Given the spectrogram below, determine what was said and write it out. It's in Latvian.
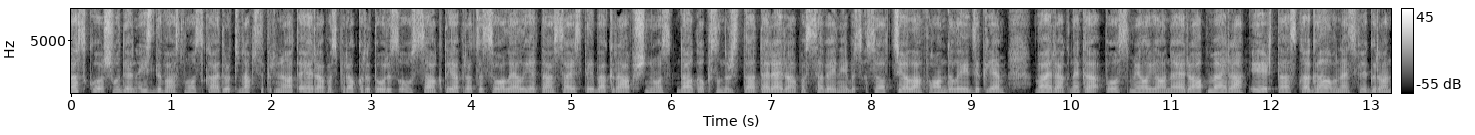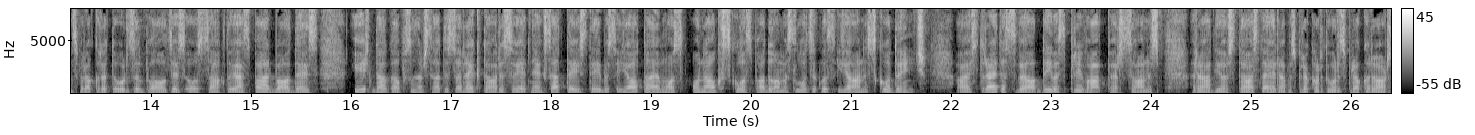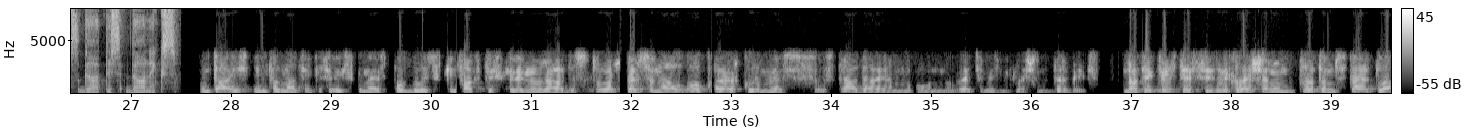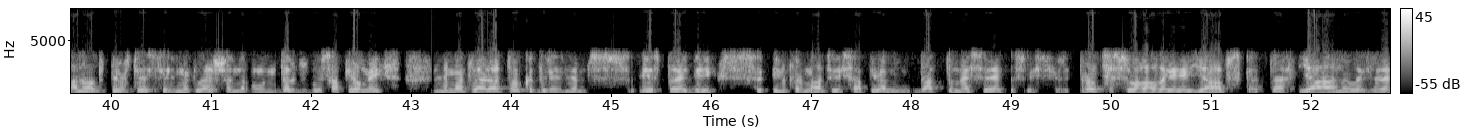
Tas, ko šodien izdevās noskaidrot un apstiprināt Eiropas prokuratūras uzsāktajā procesuālajā lietā saistībā krāpšanos Dāngāpas Universitātē ar Eiropas Savienības sociālā fonda līdzekļiem vairāk nekā pusmiljonu eiro apmērā, ir tas, ka galvenais figurants prokuratūras un policijas uzsāktajās pārbaudēs ir Dāngāpas Universitātes rektoras vietnieks attīstības jautājumos un augstskolas padomes loceklis Jānis Kudiņš. Aizturētas vēl divas privātpersonas. Radio stāsta Eiropas prokuratūras prokurors Gatis Doniks. Un tā informācija, kas ir izskanējusi publiski, faktiski arī norāda uz to personālu loku, ar kuru mēs strādājam un veicam izmeklēšanas darbības. Notiek pirmstiesas izmeklēšana, un, protams, tā ir plānota pirmstiesas izmeklēšana, un darbs būs apjomīgs, ņemot vērā to, ka ir izņemts iespaidīgs informācijas apjoms, datu nesēja, tas viss ir procesuāli jāapskata, jāanalizē.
